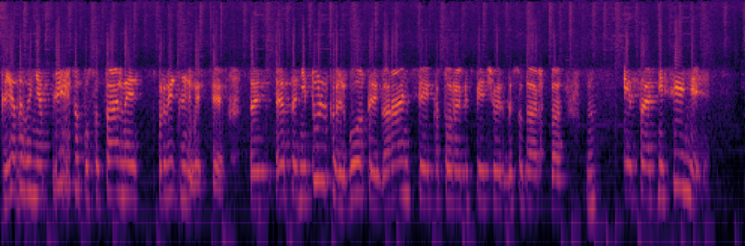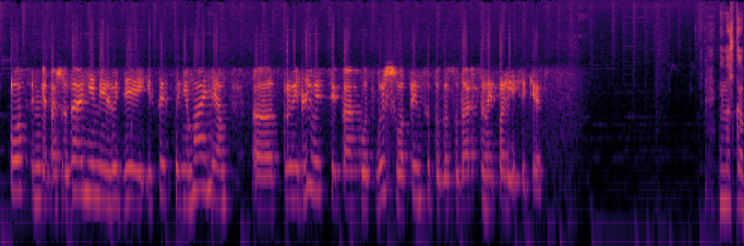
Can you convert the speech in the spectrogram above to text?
следование принципу социальной справедливости. То есть это не только льготы, гарантии, которые обеспечивает государство, но и соотнесение ожиданиями людей и с их пониманием э, справедливости как вот высшего принципа государственной политики. Немножко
